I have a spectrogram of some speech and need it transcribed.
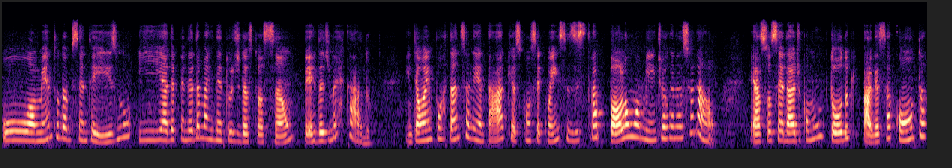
o aumento do absenteísmo e, a depender da magnitude da situação, perda de mercado. Então, é importante salientar que as consequências extrapolam o ambiente organizacional. É a sociedade como um todo que paga essa conta,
